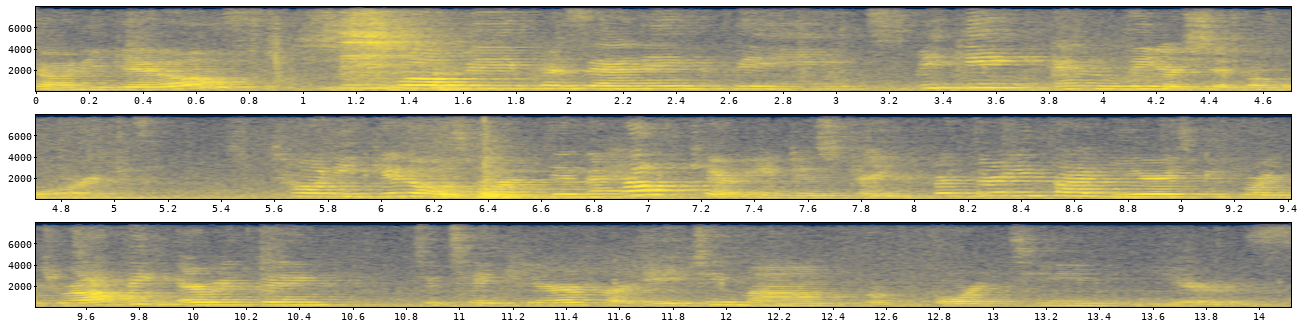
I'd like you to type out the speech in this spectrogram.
Tony Gittles. She will be presenting the Speaking and Leadership Awards. Tony Gittles worked in the healthcare industry for 35 years before dropping everything to take care of her aging mom for 14 years.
